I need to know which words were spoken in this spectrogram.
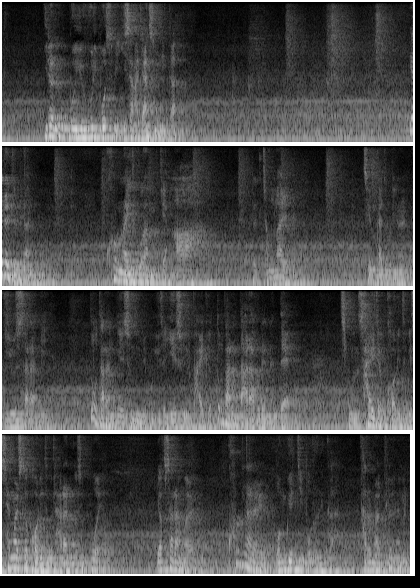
이런 뭐 우리 모습이 이상하지 않습니까? 예를 들면 코로나19와 함께 아 정말 지금까지 우리는 이웃 사람이 또 다른 예수님이고 이제 예수님을 봐야 되고 또 다른 나라고 그랬는데 지금은 사회적 거리두기, 생활 속 거리두기를 하라는 것은 뭐예요? 옆 사람을 코로나를 옮길지 모르니까 다른 말 표현하면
